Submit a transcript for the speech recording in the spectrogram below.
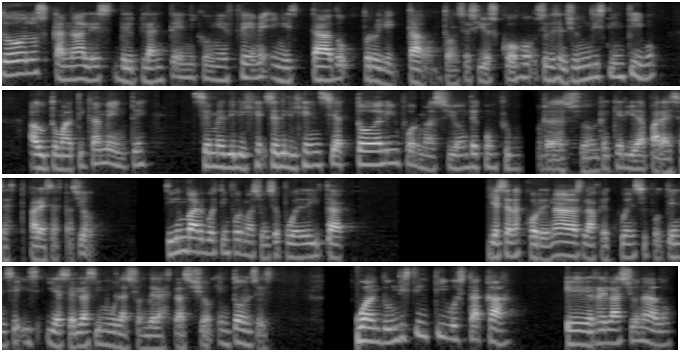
todos los canales del plan técnico en FM en estado proyectado. Entonces, si yo escojo, si le selecciono un distintivo, automáticamente se, me se diligencia toda la información de configuración requerida para esa, para esa estación. Sin embargo, esta información se puede editar y hacer las coordenadas, la frecuencia y potencia y, hacer la simulación de la estación. Entonces, cuando un distintivo está acá eh, relacionado,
